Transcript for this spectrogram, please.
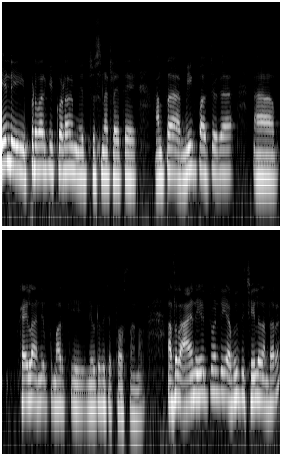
ఏంటి ఇప్పటివరకు కూడా మీరు చూసినట్లయితే అంతా మీకు పాజిటివ్గా కైలా అనిల్ కుమార్కి నెగిటివ్గా చెప్తా వస్తా అన్నారు. అసలు ఆయన ఎటువంటి అభివృద్ధి చేయలేదంటారా?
